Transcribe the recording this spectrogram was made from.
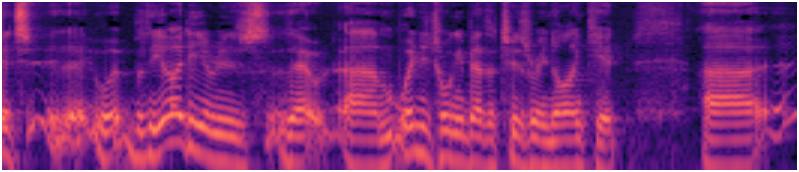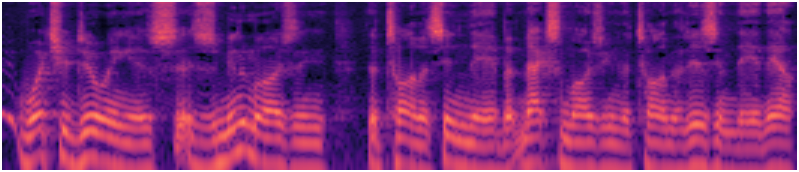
It's, but the idea is that um, when you're talking about the 239 kit, uh, what you're doing is, is minimising the time it's in there, but maximising the time that is in there. Now,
